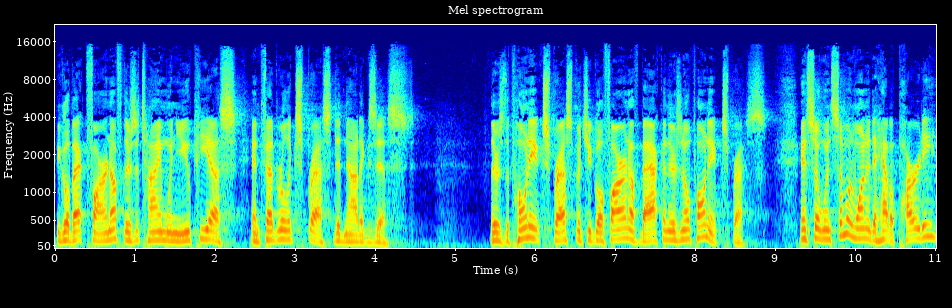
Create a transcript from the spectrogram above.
You go back far enough, there's a time when UPS and Federal Express did not exist. There's the Pony Express, but you go far enough back and there's no Pony Express. And so when someone wanted to have a party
